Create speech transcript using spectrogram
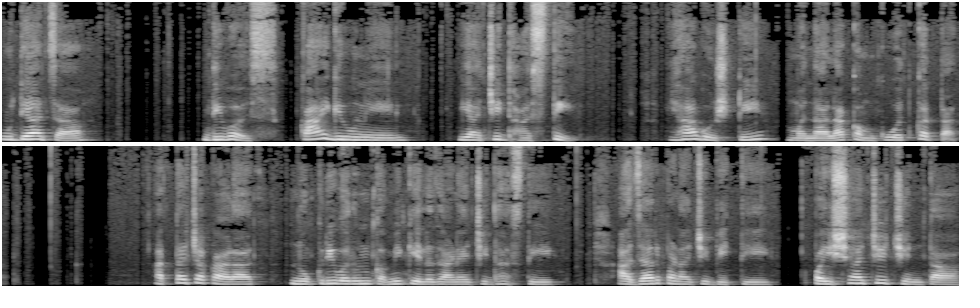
उद्याचा दिवस काय घेऊन येईल याची धास्ती ह्या गोष्टी मनाला कमकुवत करतात. आत्ताच्या काळात नोकरीवरून कमी केलं जाण्याची धास्ती आजारपणाची भीती पैशाची चिंता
